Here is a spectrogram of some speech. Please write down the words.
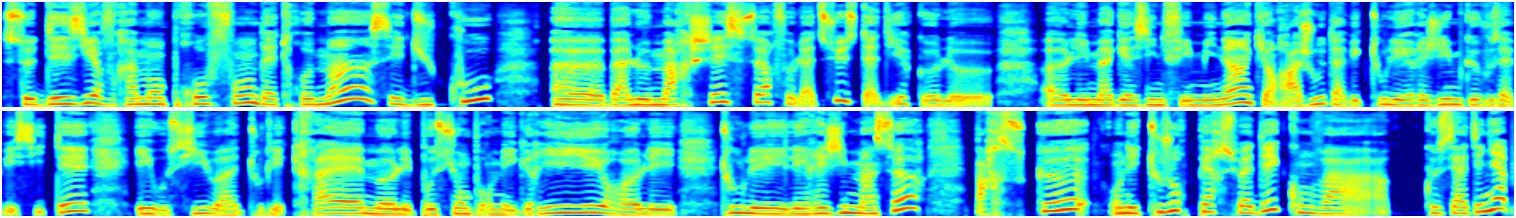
ce, désir vraiment profond d'être mince et du coup, euh, ben, le marché surfe là-dessus, c'est-à-dire que euh, les magazines féminins qui en rajoutent avec tous les régimes que vous avez cités et aussi ben, toutes les crèmes, les potions pour maigrir, tous les, les régimes minceurs, parce que on est toujours persuadé qu'on va que c'est atteignable.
